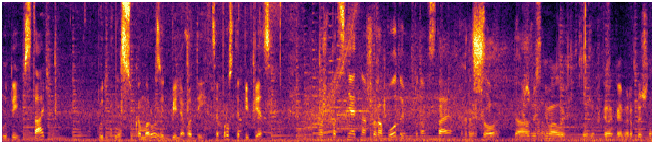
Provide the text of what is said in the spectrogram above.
куди встати. Будуть нас, сука, морозить біля води. Це просто піпець. Можешь подснять нашу работу, и потом вставим. Хорошо, да. Я вже знімав їх теж, коли камера прийшла.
